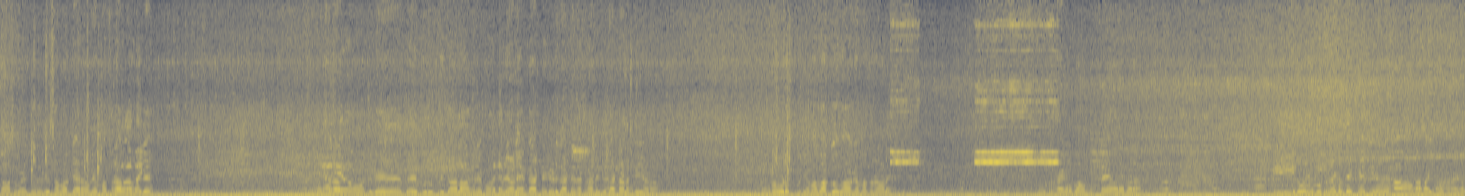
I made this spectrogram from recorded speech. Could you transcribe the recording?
10 ਵਜੇ ਤੁਰੇ ਦੇ ਸਵਾ 11 ਹੋ ਗਏ ਮਥੁਰਾ ਪਹੁੰਚ ਗਏ। ਮਥੁਰਾ ਪਹੁੰਚ ਗਏ ਤੇ ਗੁਰੂ ਕੀ ਦਾਲ ਆਗਰੇ ਪਹੁੰਚਣ ਵਾਲੇ। ਆ, ਘੰਟੇ ਡੇਢ ਘੰਟੇ ਤੱਕ ਹਾਲੇ ਵੀ ਘੰਟਾ ਲੱਗੇ ਜਾਣਾ। ਰੋਡ ਜਮਾ ਬਾਗੋ ਬਾਗ ਹੈ ਮਥੁਰਾ ਵਾਲੇ। ਮੋਟਰਸਾਈਕਲ ਬਹੁਤ ਆ ਮੇਰੇ ਪਰ। ਜਦੋਂ ਅਸੀਂ ਮੋਟਰਸਾਈਕਲ ਦੇਖਿਆ ਵੀਰ ਆਹ ਆਉਂਦਾ ਬਾਈ ਮੋਟਰਸਾਈਕਲ।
